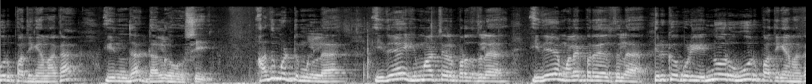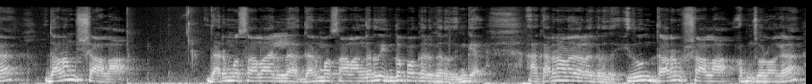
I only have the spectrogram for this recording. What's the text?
ஊர் பார்த்திங்கன்னாக்கா இந்த டல்ஹௌசி அது மட்டும் இல்லை இதே ஹிமாச்சல பிரதேசத்தில் இதே மலைப்பிரதேசத்தில் இருக்கக்கூடிய இன்னொரு ஊர் பார்த்திங்கனாக்கா தரம்சாலா. தர்மசாலா இல்லை தர்மசாலாங்கிறது இந்த பக்கம் இருக்கிறது இங்கே. கர்நாடகாவில் இருக்கிறது. இதுவும் தரம்சாலா அப்படின்னு சொல்லுவாங்க.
